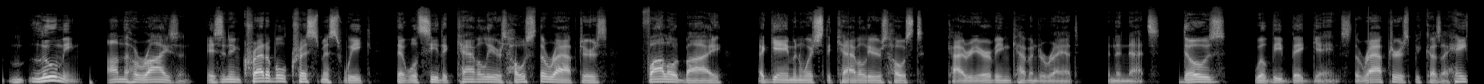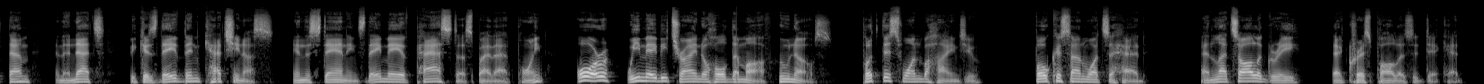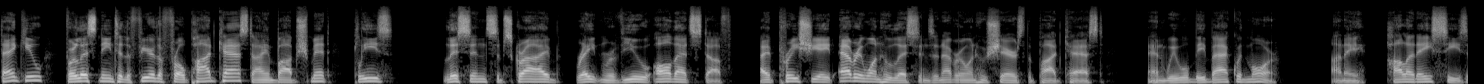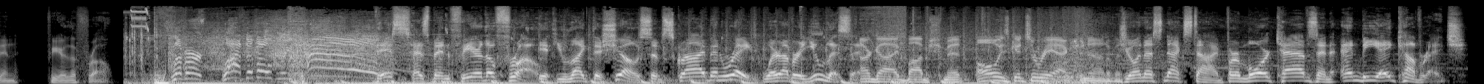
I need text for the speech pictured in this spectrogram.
looming on the horizon is an incredible Christmas week that will see the Cavaliers host the Raptors, followed by a game in which the Cavaliers host Kyrie Irving, Kevin Durant, and the Nets. Those will be big games. The Raptors, because I hate them, and the Nets, because they've been catching us in the standings. They may have passed us by that point, or we may be trying to hold them off. Who knows? Put this one behind you, focus on what's ahead, and let's all agree that Chris Paul is a dickhead. Thank you for listening to the Fear the Fro podcast. I am Bob Schmidt. Please listen, subscribe, rate, and review, all that stuff. I appreciate everyone who listens and everyone who shares the podcast. And we will be back with more on a holiday season Fear the Fro. Levert, lob to Mobley. Ow! Oh! This has been Fear the Fro. If you like the show, subscribe and rate wherever you listen. Our guy, Bob Schmidt, always gets a reaction out of it. Join us next time for more Cavs and NBA coverage.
